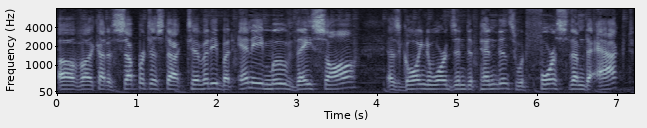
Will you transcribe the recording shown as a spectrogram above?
of uh, kind of separatist activity, but any move they saw as going towards independence would force them to act.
